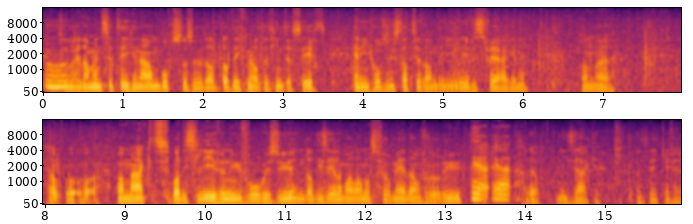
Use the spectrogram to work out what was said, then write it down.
Mhm. zo waar dat mensen tegenaan botsen. Zo, dat, dat heeft me altijd geïnteresseerd. En in godsdienst had je dan die levensvragen. Hè? Van, eh, ja, wat, wat, wat maakt, wat is leven nu volgens u? En dat is helemaal anders voor mij dan voor u. Ja, ja, ja, die zaken zeker eh,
